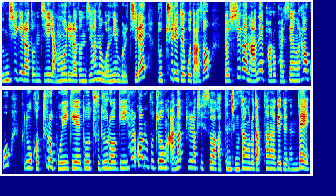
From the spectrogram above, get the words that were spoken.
음식이라든지 약물이라든지 하는 원인 물질에 노출이 되고 나서 몇 시간 안에 바로 발생을 하고 그리고 겉으로 보이기에도 두드러기, 혈관 부종, 아나필락시스와 같은 증상으로 나타나게 되는데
